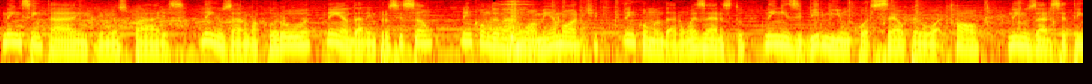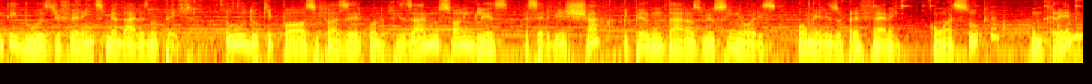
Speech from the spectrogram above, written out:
nem sentar entre meus pares, nem usar uma coroa, nem andar em procissão, nem condenar um homem à morte, nem comandar um exército, nem exibir-me um corcel pelo Whitehall, nem usar 72 diferentes medalhas no peito. Tudo o que posso fazer quando pisar no solo inglês é servir chá e perguntar aos meus senhores como eles o preferem: com açúcar, com creme?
